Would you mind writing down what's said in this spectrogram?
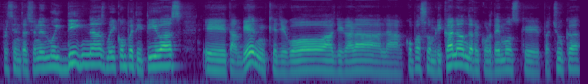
presentaciones muy dignas, muy competitivas, eh, también que llegó a llegar a la Copa Sudamericana, donde recordemos que Pachuca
